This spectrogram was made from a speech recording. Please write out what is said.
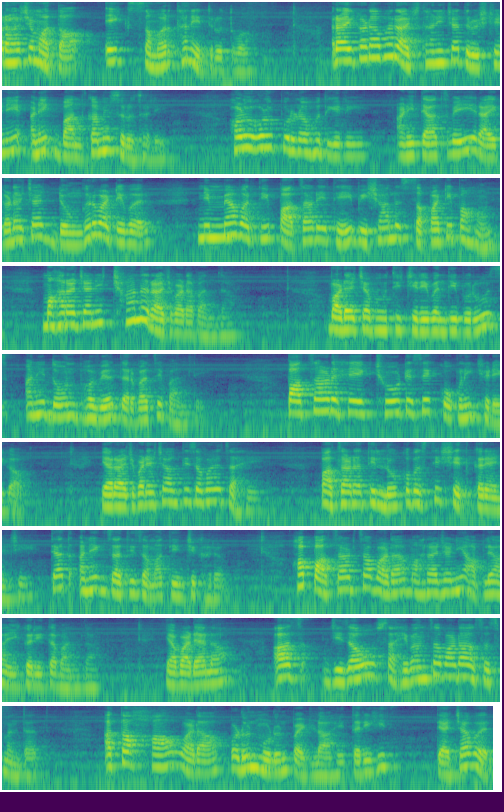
राजमाता एक समर्थ नेतृत्व. रायगडावर राजधानीच्या दृष्टीने अनेक बांधकामे सुरू झाली. हळूहळू पूर्ण होत गेली आणि त्याचवेळी रायगडाच्या डोंगर वाटेवर निम्म्यावरती पाचाड येथे विशाल सपाटी पाहून महाराजांनी छान राजवाडा बांधला. वाड्याच्या भोवती चिरेबंदी बुरुज आणि दोन भव्य दरवाजे बांधले. पाचाड हे एक छोटेसे कोकणी खेडेगाव. या राजवाड्याच्या अगदी जवळच आहे. पाचाडातील लोकवस्ती शेतकऱ्यांची त्यात अनेक जाती जमातींची घरं. हा पाचाडचा वाडा महाराजांनी आपल्या आईकरिता बांधला. या वाड्याला आज जिजाऊ साहेबांचा वाडा असंच म्हणतात. आता हा वाडा पडून मोडून पडला आहे तरीही त्याच्यावर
